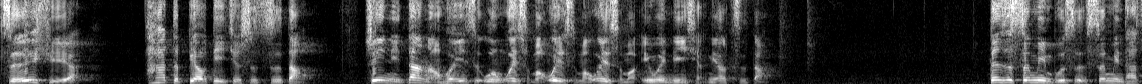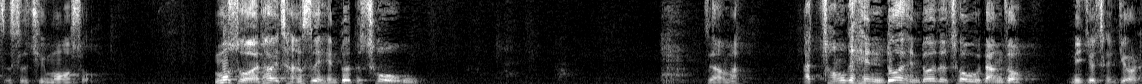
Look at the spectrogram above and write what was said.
哲学、啊，它的标的就是知道。所以，你大脑会一直问为什么？为什么？为什么？因为你想要知道。但是，生命不是，生命它只是去摸索，摸索它会尝试很多的错误。知道吗？啊，从很多很多的错误当中，你就成就了，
